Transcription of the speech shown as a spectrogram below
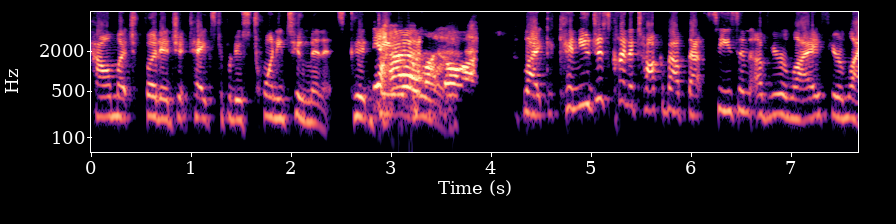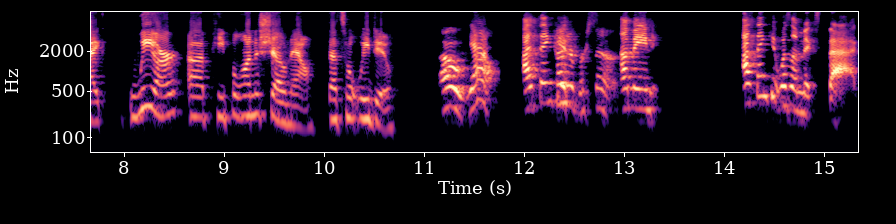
how much footage it takes to produce 22 minutes. Good Yeah. dear Oh my God. Like, can you just kind of talk about that season of your life? You're like, we are uh, people on a show now. That's what we do. Oh, yeah. I think 100%. I mean, I think it was a mixed bag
